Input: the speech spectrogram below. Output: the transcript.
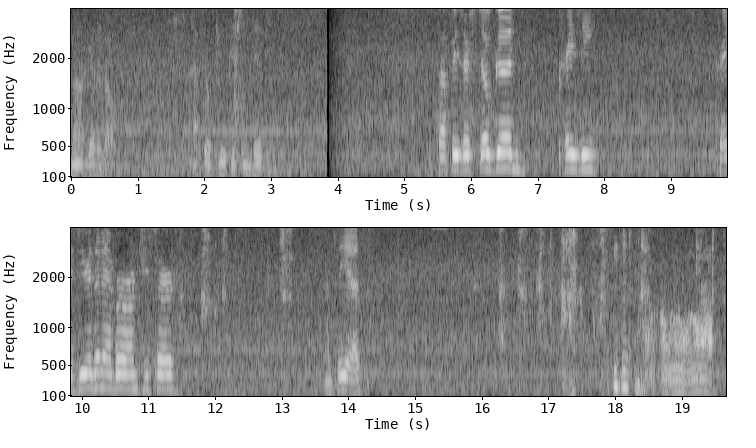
Not good at all. I feel pukish and dizzy. Puppies are still good. Crazy. Crazier than ever, aren't you, sir? That's a yes.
